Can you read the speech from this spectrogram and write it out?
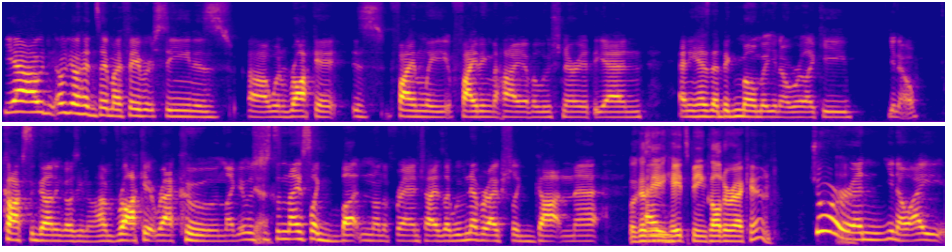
Yeah, I would, I would go ahead and say my favorite scene is uh, when Rocket is finally fighting the High Evolutionary at the end, and he has that big moment, you know, where like he, you know, cocks the gun and goes, you know, I'm Rocket Raccoon. Like it was Yeah. just a nice like button on the franchise. Like we've never actually gotten that. Because he hates being called a raccoon. Sure, Yeah. and you know, I,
